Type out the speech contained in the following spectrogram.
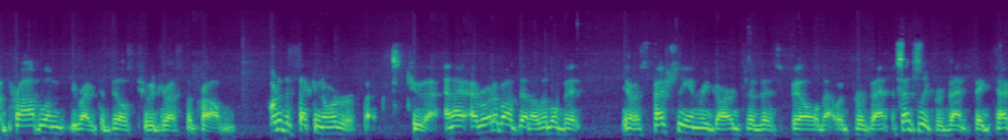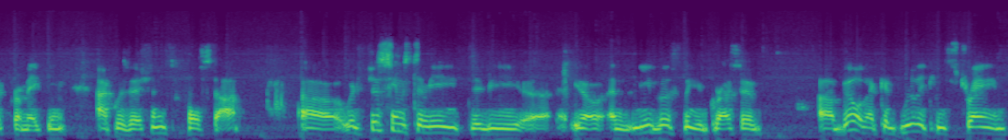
a problem. You write the bills to address the problem what are the second order effects to that? And I, I wrote about that a little bit, you know, especially in regard to this bill that would prevent, essentially prevent big tech from making acquisitions, full stop. Uh, which just seems to me to be, uh, you know, a needlessly aggressive uh, bill that could really constrain,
